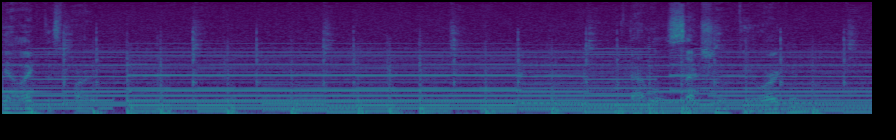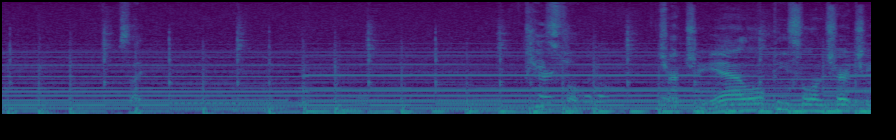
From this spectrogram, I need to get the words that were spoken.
See, I like this part. That little section with the organ—it's like peaceful. Churchy, yeah, a little peaceful and churchy.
